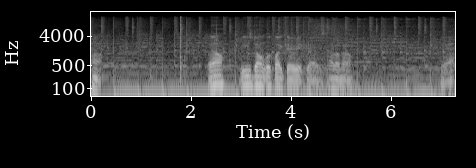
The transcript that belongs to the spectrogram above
Huh. Well, these don't look like they're it, guys. I don't know. Yeah,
